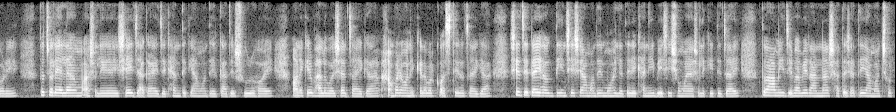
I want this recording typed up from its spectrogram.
করে। তো চলে এলাম আসলে সেই জায়গায় যেখান থেকে আমাদের কাজের শুরু হয়। অনেকের ভালোবাসার জায়গা, আবার অনেকের আবার কষ্টেরও জায়গা। সে যেটাই হোক, দিন শেষে আমাদের মহিলাদের এখানেই বেশি সময় আসলে কেটে যায়। তো আমি যেভাবে রান্নার সাথে সাথেই আমার ছোট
